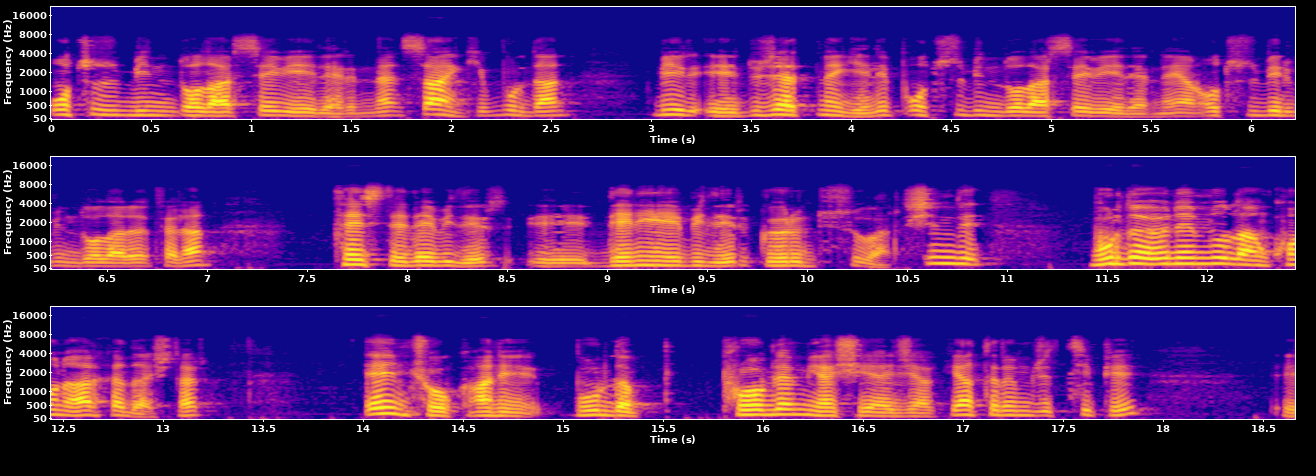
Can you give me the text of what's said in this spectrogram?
30 bin dolar seviyelerinden sanki buradan bir e, düzeltme gelip 30 bin dolar seviyelerine yani 31 bin doları falan test edebilir, e, deneyebilir görüntüsü var. Şimdi burada önemli olan konu arkadaşlar en çok hani burada problem yaşayacak yatırımcı tipi e,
